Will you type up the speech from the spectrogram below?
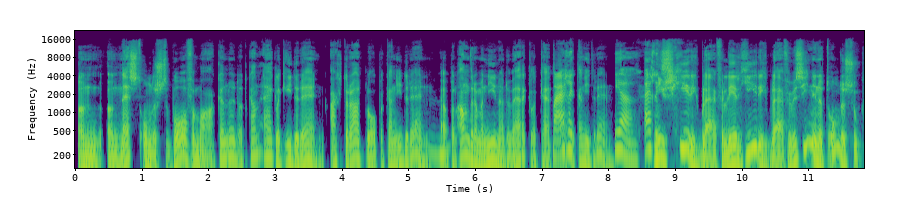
een, een nest ondersteboven maken, dat kan eigenlijk iedereen. Achteruit lopen kan iedereen. Mhm. Op een andere manier naar de werkelijkheid Maar kijken kan iedereen. Ja, eigenlijk... Nieuwsgierig blijven, leergierig blijven. We zien in het onderzoek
